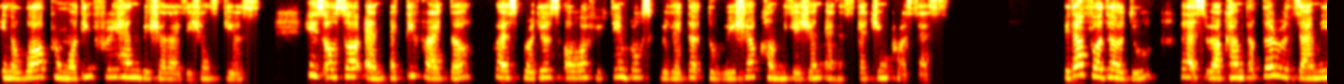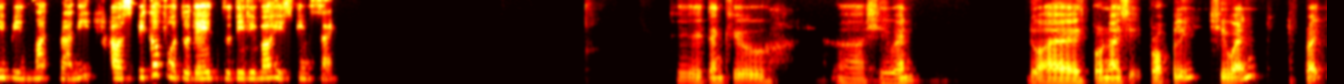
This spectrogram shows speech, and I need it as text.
in the world promoting freehand visualization skills. He is also an active writer who has produced over 15 books related to visual communication and the sketching process. Without further ado, let's welcome Dr. Ruzaimi bin Rani, our speaker for today, to deliver his insight. Okay, thank you, uh, Shiwen. Do I pronounce it properly? Shiwen, right?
